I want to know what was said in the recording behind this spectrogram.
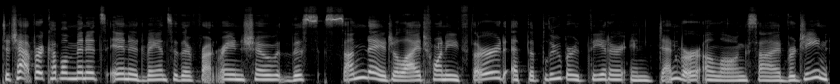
to chat for a couple minutes in advance of their Front Range show this Sunday, July 23rd at the Bluebird Theater in Denver alongside Regine.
